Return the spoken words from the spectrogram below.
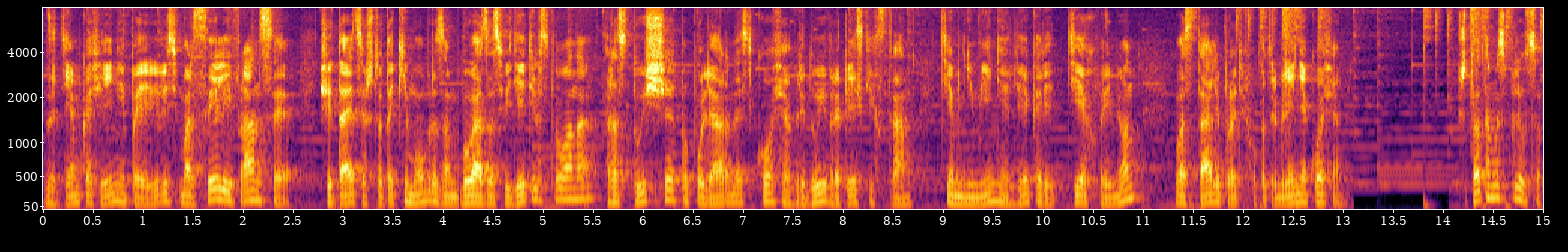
Затем кофейни появились в Марселе и Франции. Считается, что таким образом была засвидетельствована растущая популярность кофе в ряду европейских стран. Тем не менее, лекари тех времен восстали против употребления кофе. Что там из плюсов?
